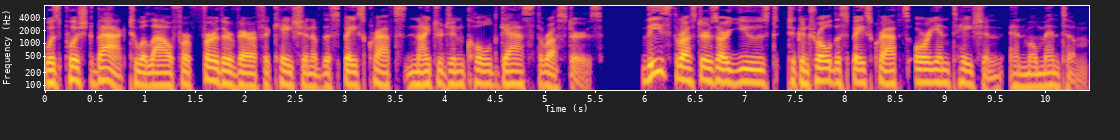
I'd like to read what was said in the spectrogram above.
was pushed back to allow for further verification of the spacecraft's nitrogen cold gas thrusters. These thrusters are used to control the spacecraft's orientation and momentum.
